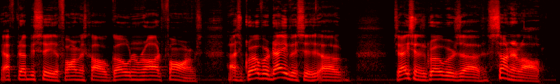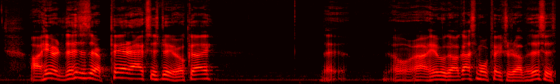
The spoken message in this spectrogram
FWC. The farm is called Goldenrod Farms. That's Grover Davis. Uh, Jason is Grover's uh, son-in-law. Here, this is their pet axis deer, okay? They, all right, here we go. I got some more pictures of them. This is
